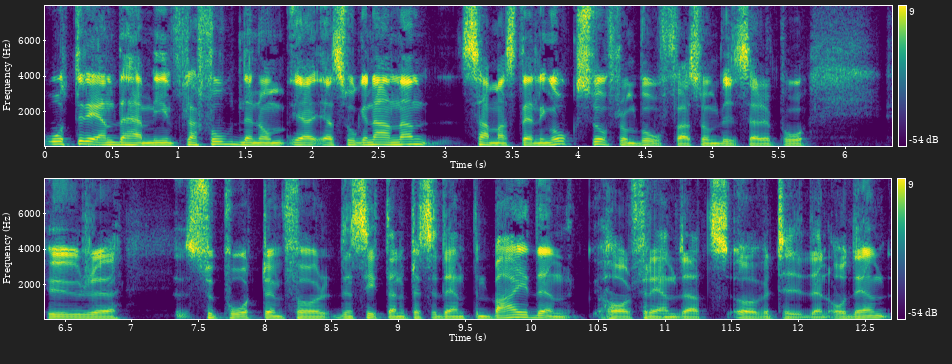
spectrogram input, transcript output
återigen det här med inflationen. Om, jag, jag, såg en annan sammanställning också från Bofa som visade på hur eh, supporten för den sittande presidenten Biden har förändrats över tiden och den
